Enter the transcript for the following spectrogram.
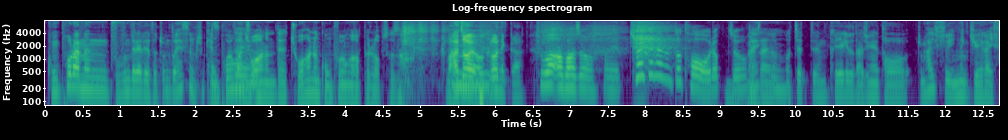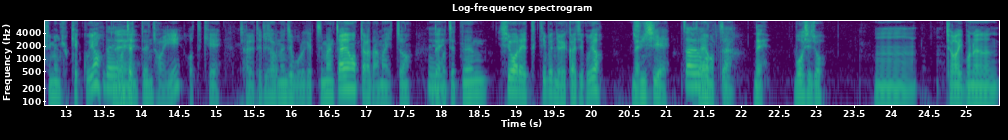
공포라는 부분들에 대해서 좀 더 했으면 좋겠어요. 공포 영화 네. 좋아하는데 좋아하는 공포 영화가 별로 없어서 맞아요. 음. 그러니까 좋아 아 맞아. 네. 최근에는 또 더 어렵죠. 네. 맞아요. 음. 어쨌든 그 얘기도 나중에 더 좀 할 수 있는 기회가 있으면 좋겠고요. 네. 네. 어쨌든 저희 어떻게 잘 들으셨는지 모르겠지만 짜영업자가 남아 있죠. 네. 어쨌든 10월의 특집은 여기까지고요. 네. 준 씨의 짜영업자. 짜영업자 네. 무엇이죠? 음 제가 이번에는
